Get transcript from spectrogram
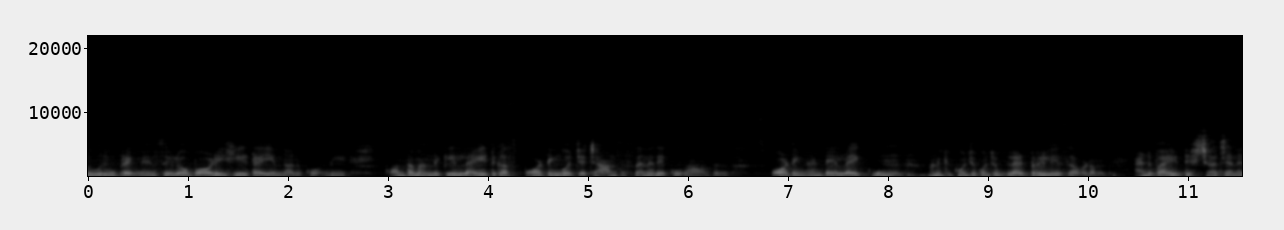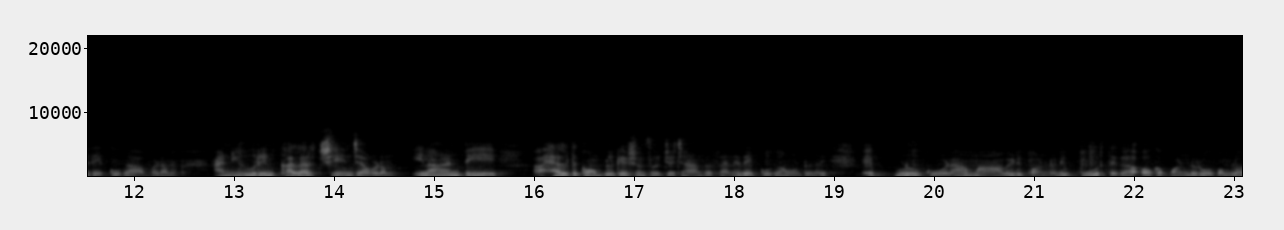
డ్యూరింగ్ ప్రెగ్నెన్సీలో బాడీ హీట్ అయ్యింది అనుకోండి కొంతమందికి లైట్గా స్పాటింగ్ వచ్చే ఛాన్సెస్ అనేది ఎక్కువగా ఉంటుంది. స్పాటింగ్ అంటే లైక్ మనకి కొంచెం కొంచెం బ్లడ్ రిలీజ్ అవ్వడం అండ్ వైట్ డిశ్చార్జ్ అనేది ఎక్కువగా అవ్వడం అండ్ యూరిన్ కలర్ చేంజ్ అవ్వడం ఇలాంటి హెల్త్ కాంప్లికేషన్స్ వచ్చే ఛాన్సెస్ అనేది ఎక్కువగా ఉంటుంది. ఎప్పుడు కూడా మామిడి పండుని పూర్తిగా ఒక పండు రూపంలో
